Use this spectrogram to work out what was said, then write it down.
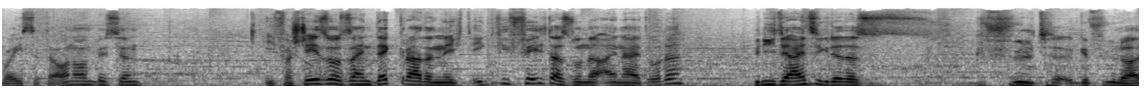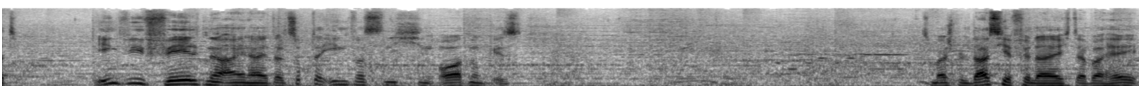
wastet er auch noch ein bisschen. Ich verstehe so sein Deck gerade nicht. Irgendwie fehlt da so eine Einheit, oder? Bin ich der Einzige, der das gefühlt, Gefühl hat. Irgendwie fehlt eine Einheit, als ob da irgendwas nicht in Ordnung ist. Zum Beispiel das hier vielleicht, aber hey.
